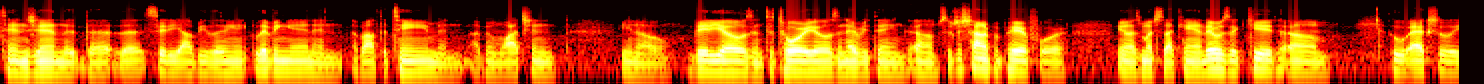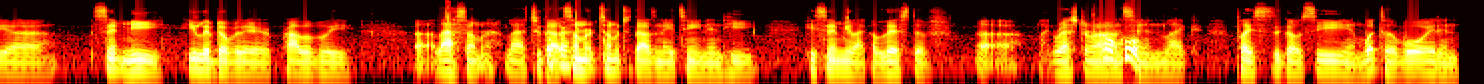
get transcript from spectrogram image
Tianjin, the, the, the city I'll be living living in, and about the team. And I've been watching, you know, videos and tutorials and everything. Um, so just trying to prepare for, you know, as much as I can. There was a kid. Um, who actually uh, sent me. He lived over there probably uh, last summer, last 2000 okay. summer summer 2018, and he he sent me like a list of uh, like restaurants oh, cool. and like places to go see and what to avoid, and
